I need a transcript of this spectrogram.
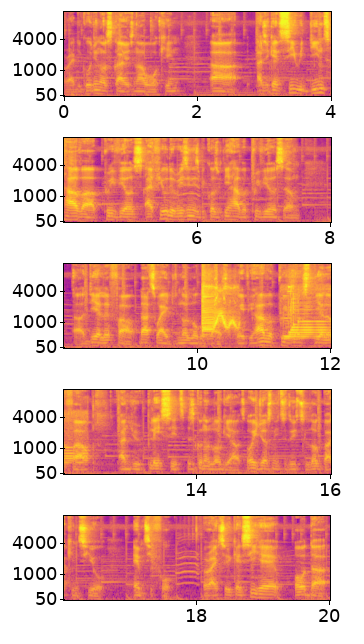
all right? The golden oscar is now working. Uh, as you can see we didn't have a previous i feel the reason is because we didn't have a previous um, uh, dll file. That's why it did not log out. But if you have a previous dll file and you replace it it's going to log you out. All you just need to do is to log back into your mt4 all right so you can see here all the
